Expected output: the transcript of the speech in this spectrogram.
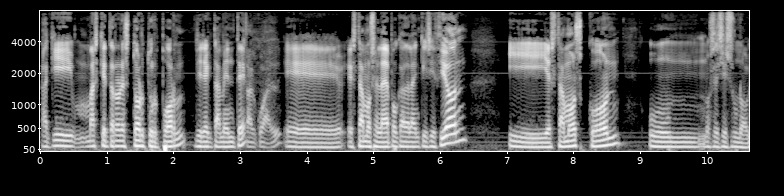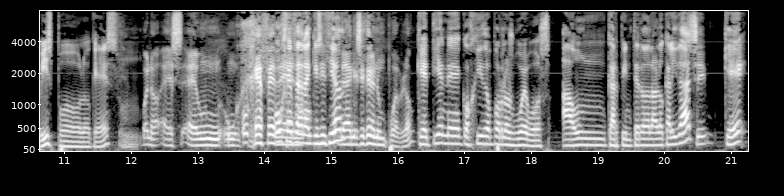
aquí más que terror es torture porn directamente. Tal cual. Eh, estamos en la época de la Inquisición y estamos con un no sé si es un obispo o lo que es, un- Bueno, es eh, un, un jefe, un jefe de la Inquisición. de la Inquisición en un pueblo. que tiene cogido por los huevos a un carpintero de la localidad Sí. que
